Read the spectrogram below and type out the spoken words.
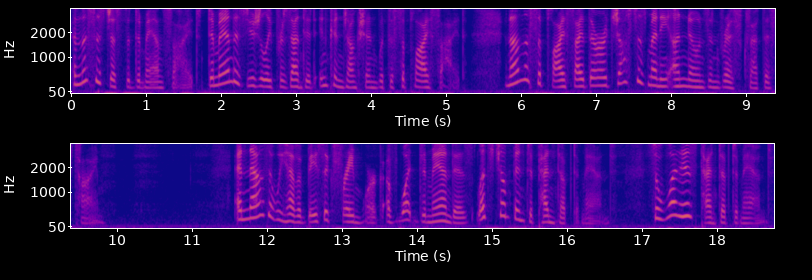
And this is just the demand side. Demand is usually presented in conjunction with the supply side. And on the supply side, there are just as many unknowns and risks at this time. And now that we have a basic framework of what demand is, let's jump into pent up demand. So, what is pent up demand?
